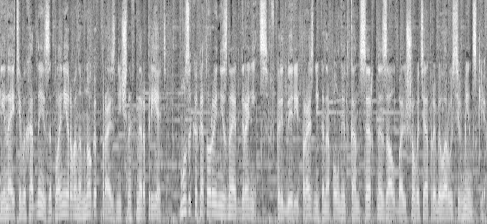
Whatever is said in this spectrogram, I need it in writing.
И на эти выходные запланировано много праздничных мероприятий, музыка которой не знает границ. В преддверии праздника наполнит концертный зал Большого театра Беларуси в Минске.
